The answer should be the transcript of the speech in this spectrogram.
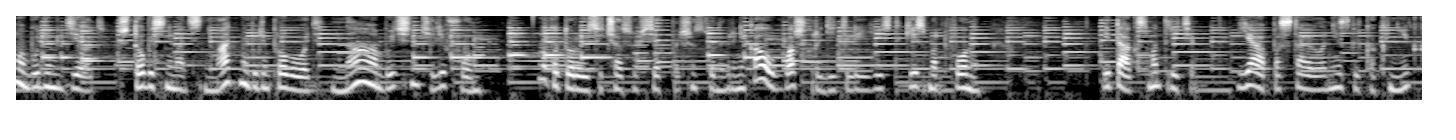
мы будем делать? Чтобы снимать? Снимать мы будем пробовать на обычный телефон. Ну, которые сейчас у всех, большинство наверняка у ваших родителей есть такие смартфоны. Итак, смотрите, я поставила несколько книг,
